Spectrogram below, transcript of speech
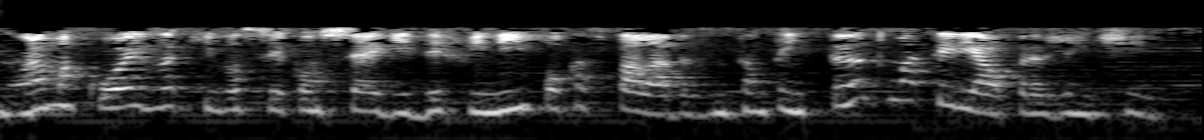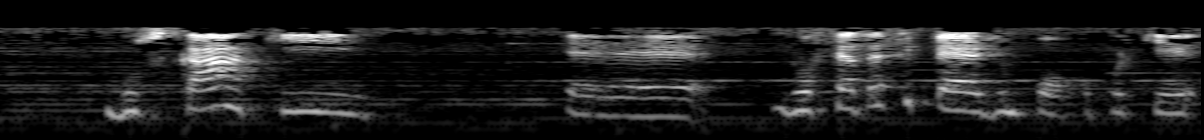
não é uma coisa que você consegue definir em poucas palavras. Então tem tanto material para a gente buscar que é, você até se perde um pouco, porque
